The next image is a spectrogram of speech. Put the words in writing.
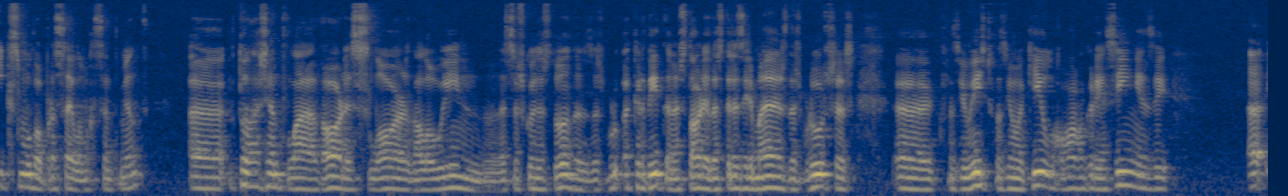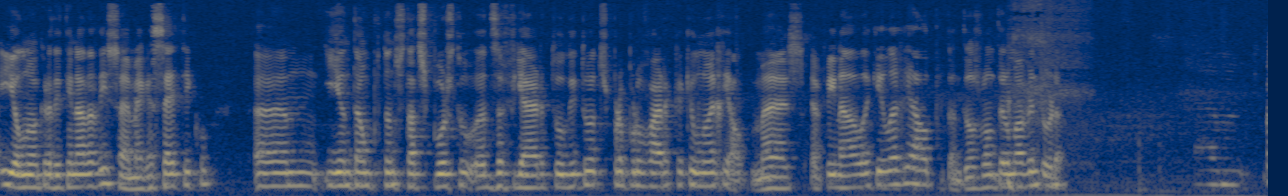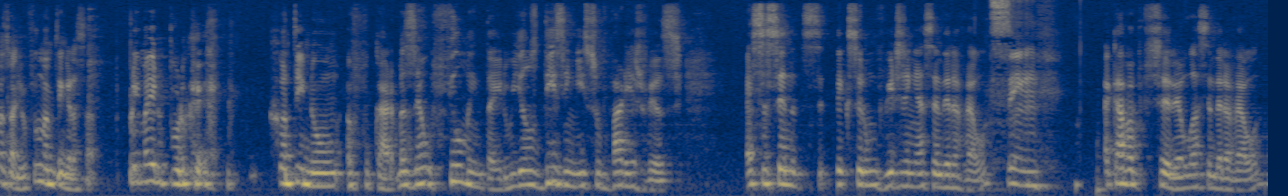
e que se mudou para Salem recentemente Uh, toda a gente lá adora esse lore de Halloween, essas coisas todas, acredita na história das três irmãs, das bruxas, uh, que faziam isto, faziam aquilo, roubavam criancinhas, e, e ele não acredita em nada disso, é mega cético, um, e então, portanto, está disposto a desafiar tudo e todos para provar que aquilo não é real. Mas, afinal, aquilo é real, portanto, eles vão ter uma aventura. Um, mas olha, o filme é muito engraçado. Primeiro porque continuam a focar, mas é o filme inteiro e eles dizem isso várias vezes. Essa cena de ter que ser um virgem a acender a vela. Sim. Acaba por ser ele a acender a vela.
